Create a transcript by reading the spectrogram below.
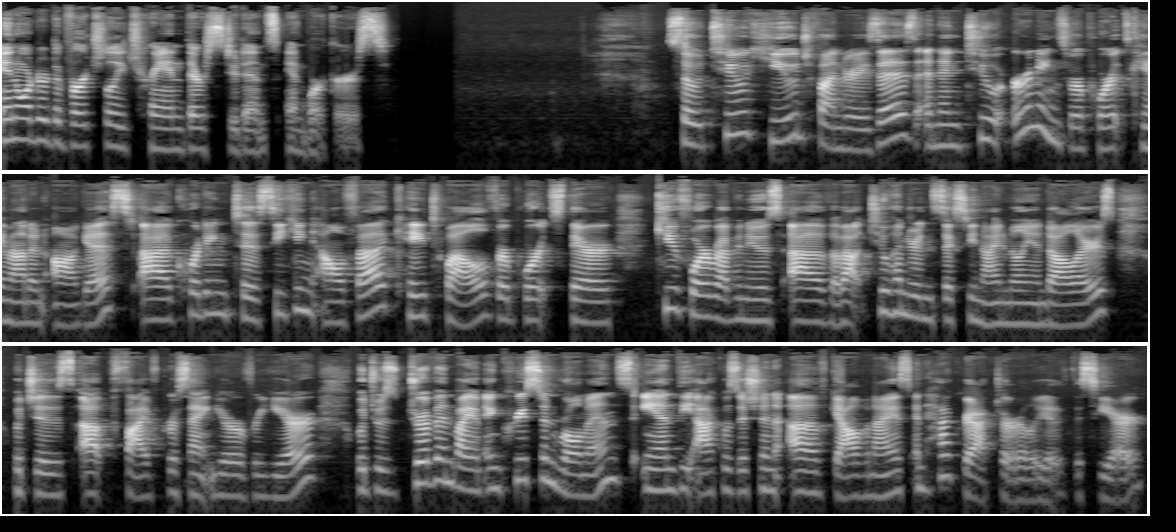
in order to virtually train their students and workers. So, two huge fundraisers and then two earnings reports came out in August. Uh, according to Seeking Alpha, K 12 reports their Q4 revenues of about $269 million, which is up 5% year over year, which was driven by an increased enrollments and the acquisition of Galvanize and Hack Reactor earlier this year.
